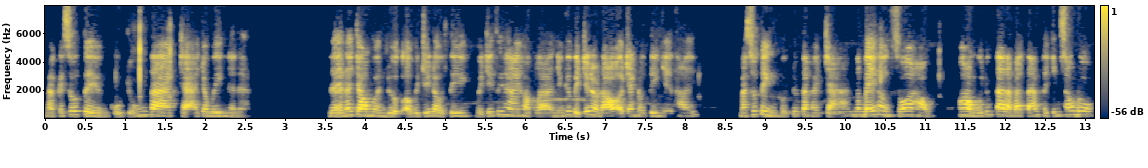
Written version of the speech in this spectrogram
mà cái số tiền của chúng ta trả cho Bing này nè để nó cho mình được ở vị trí đầu tiên vị trí thứ hai hoặc là những cái vị trí nào đó ở trang đầu tiên dễ thấy. Mà số tiền của chúng ta phải trả nó bé hơn số hoa hồng. Hoa hồng của chúng ta là 38,96 đô.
